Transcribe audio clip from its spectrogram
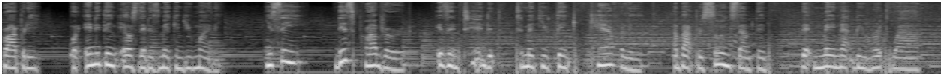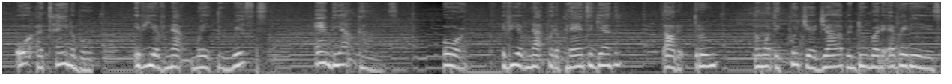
property, or anything else that is making you money. You see, this proverb is intended to make you think carefully about pursuing something that may not be worthwhile or attainable if you have not weighed the risks and the outcomes. Or if you have not put a plan together, thought it through, and want to quit your job and do whatever it is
